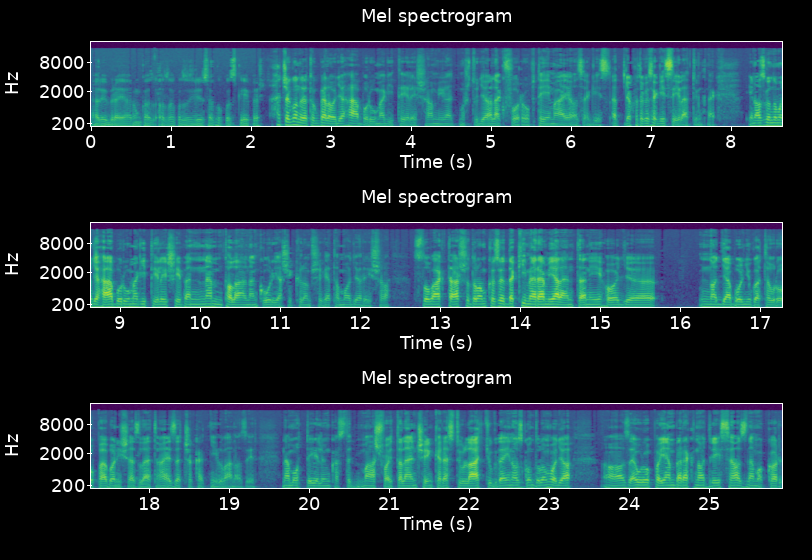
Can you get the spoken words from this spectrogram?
előbbre járunk az, azokhoz az időszakokhoz képest. Hát csak gondoljatok bele, hogy a háború megítélése, ami hát most ugye a legforróbb témája az egész, hát gyakorlatilag az egész életünknek. Én azt gondolom, hogy a háború megítélésében nem találnánk óriási különbséget a magyar és a szlovák társadalom között, de kimerem jelenteni, hogy nagyjából Nyugat-Európában is ez lehet a helyzet, csak hát nyilván azért nem ott élünk, azt egy másfajta lencsén keresztül látjuk, de én azt gondolom, hogy a, az európai emberek nagy része az nem akar,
